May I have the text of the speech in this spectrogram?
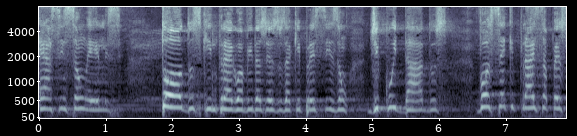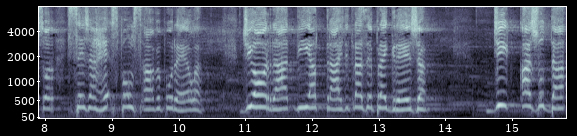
É assim são eles. Todos que entregam a vida a Jesus aqui precisam de cuidados. Você que traz essa pessoa, seja responsável por ela. De orar, de ir atrás, de trazer para a igreja, de ajudar.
